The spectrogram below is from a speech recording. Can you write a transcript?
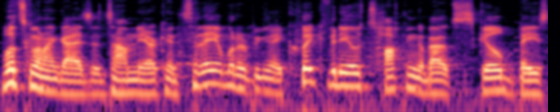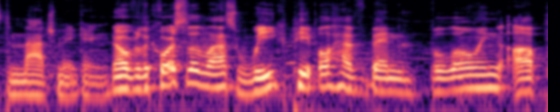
What's going on guys, it's Omniarch and today I want to bring you a quick video talking about skill-based matchmaking. Now over the course of the last week, people have been blowing up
